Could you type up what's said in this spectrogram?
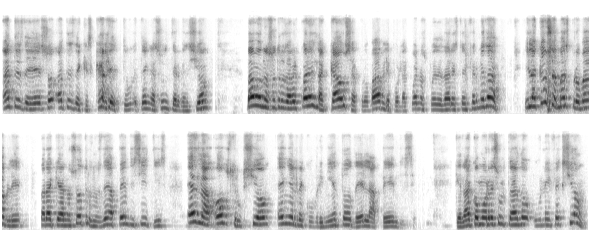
antes de eso, antes de que Scarlett tenga su intervención, Vamos nosotros a ver cuál es la causa probable por la cual nos puede dar esta enfermedad. Y la causa más probable para que a nosotros nos dé apendicitis es la obstrucción en el recubrimiento del apéndice, que da como resultado una infección.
